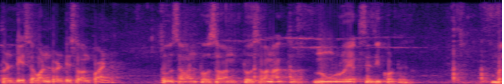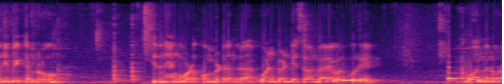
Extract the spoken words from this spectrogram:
Twenty seven twenty seven point two seven two seven two seven ಆಗ್ತದೆ. ನೂರು ಎಕ್ಸ್ ಇಸ್ ಕೊಟ್ಟು ಇದು. ಬರಿಬೇಕೆಲ್ಲರೂ ಇದನ್ನ ಹೆಂಗೆ ಹೊಡ್ಕೊಂಬಿಟ್ರಿ ಅಂದ್ರೆ ಒನ್ ಟ್ವೆಂಟಿ ಸೆವೆನ್ ಬೇರೆ ಬರ್ಕೋರಿ. ಒಂದು ನೂರ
